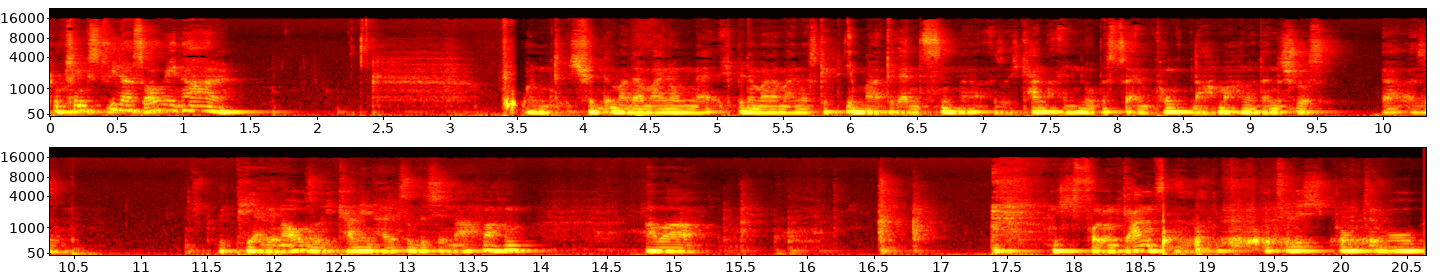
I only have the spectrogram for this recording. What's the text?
du klingst wie das Original. Und ich finde immer der Meinung, ne, ich bin immer der Meinung, es gibt immer Grenzen. Ne? Also ich kann einen nur bis zu einem Punkt nachmachen und dann ist Schluss. Ja, also mit Peer genauso. Ich kann ihn halt so ein bisschen nachmachen, aber nicht voll und ganz. Also es gibt natürlich Punkte, wo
